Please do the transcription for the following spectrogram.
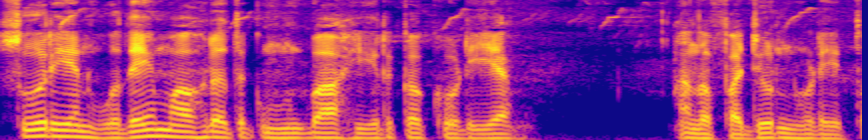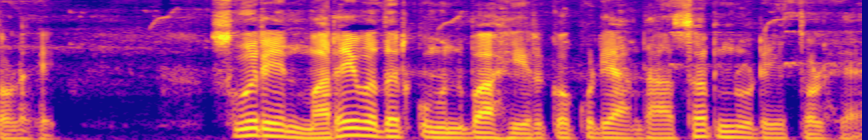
சூரியன் உதயமாகிறதுக்கு முன்பாக இருக்கக்கூடிய அந்த ஃபஜூர்னுடைய தொழுகை. சூரியன் மறைவதற்கு முன்பாக இருக்கக்கூடிய அந்த அசர்னுடைய தொழுகை.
